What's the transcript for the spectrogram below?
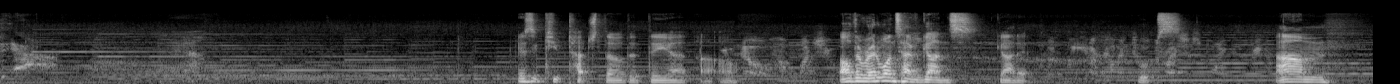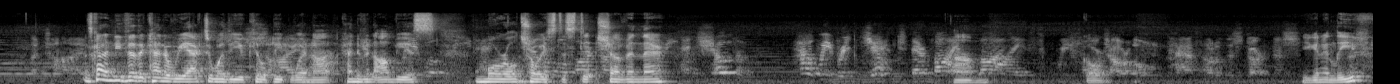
Yeah. Is a cute touch though that the uh, uh oh. know how much you All the red ones have guns. Got it. but we are coming to Oops. a crisis point. Um, it's kind of neat that they kind of react to whether you kill people or not. Kind of an obvious moral choice to shove in there. Um, Go. You gonna leave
